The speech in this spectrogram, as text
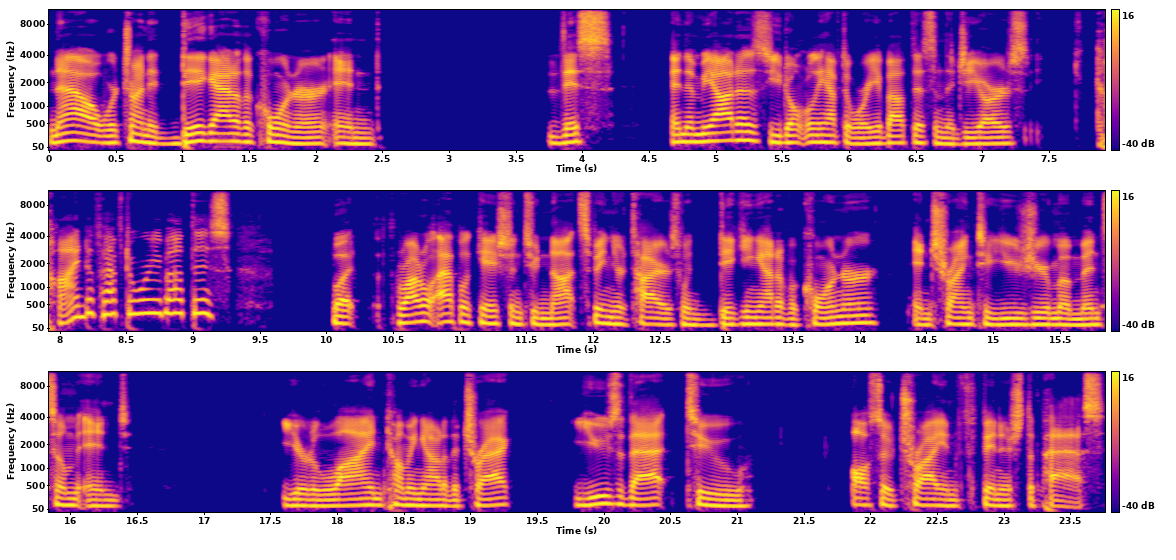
Now we're trying to dig out of the corner. And this, and the Miatas, you don't really have to worry about this. And the GRs, kind of have to worry about this. But throttle application to not spin your tires when digging out of a corner and trying to use your momentum and your line coming out of the track, use that to also try and finish the pass.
